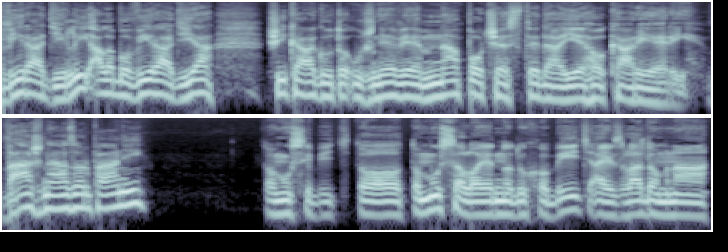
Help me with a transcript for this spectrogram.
vyradili, alebo vyradia, v Chicagu to už neviem, na počest teda jeho kariéry. Váš názor, páni? To musí byť, to, to muselo jednoducho byť, aj vzhľadom na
